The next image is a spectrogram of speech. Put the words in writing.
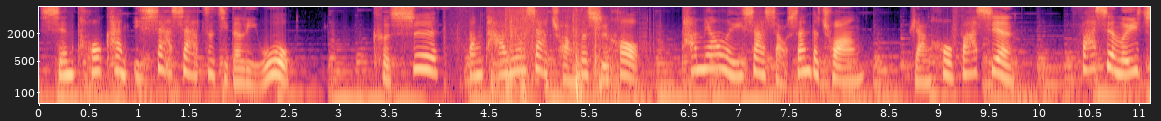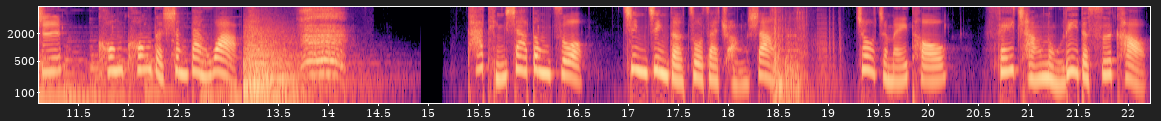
先偷看一下下自己的礼物。可是当他溜下床的时候，他瞄了一下小山的床，然后发现发现了一只空空的圣诞袜。他停下动作，静静地坐在床上，皱着眉头，非常努力地思考。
